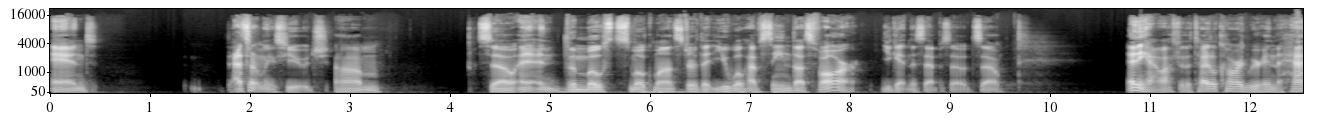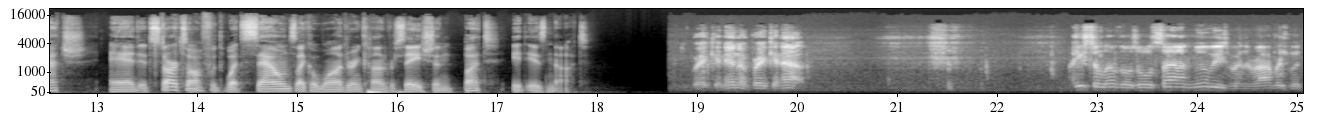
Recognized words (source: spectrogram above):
and that certainly is huge. Um, so, and, and the most smoke monster that you will have seen thus far, you get in this episode. So, anyhow, after the title card, we're in the hatch, and it starts off with what sounds like a wandering conversation, but it is not. Breaking in or breaking out? I used to love those old silent movies where the robbers would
